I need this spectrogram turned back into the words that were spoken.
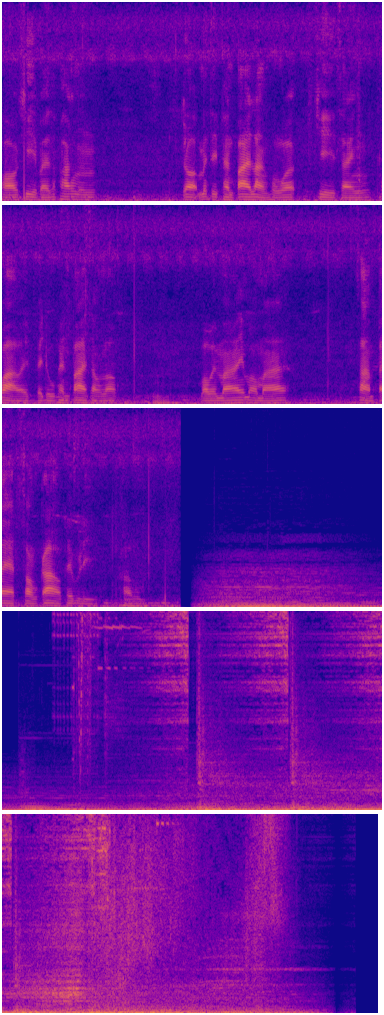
พอขี่ไปสักพักหนึ่งก็ไม่ติดแผ่นป้ายหลัง ผมก็ขี่แซงขวาไปไปดูแผ่นป้ายสองรอบบอใบไม้มอม้าสามแปดสองเก้าเพชรบุรีครับผม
